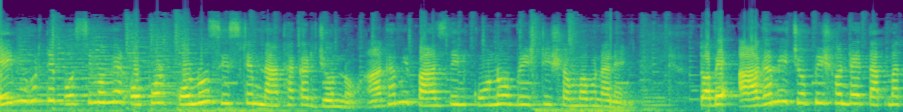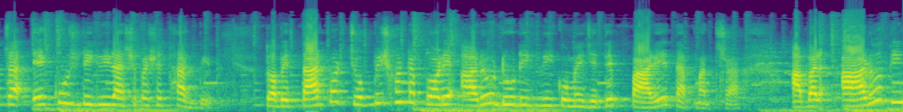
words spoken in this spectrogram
এই মুহূর্তে পশ্চিমবঙ্গের ওপর কোনো সিস্টেম না থাকার জন্য আগামী পাঁচ দিন কোনো বৃষ্টির সম্ভাবনা নেই। তবে আগামী চব্বিশ ঘন্টায় তাপমাত্রা একুশ ডিগ্রির আশেপাশে থাকবে। তবে তারপর চব্বিশ ঘণ্টা পরে আরও দু ডিগ্রি কমে যেতে পারে তাপমাত্রা। আবার আরও তিন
